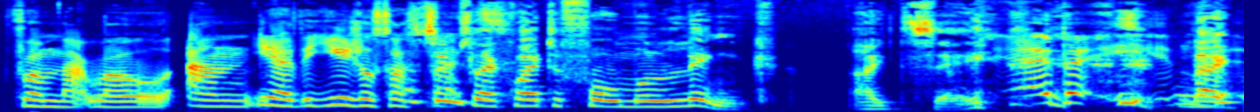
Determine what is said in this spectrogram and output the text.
from that role. And, you know, the usual suspects. That seems like quite a formal link. I'd say. Uh, but he, like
